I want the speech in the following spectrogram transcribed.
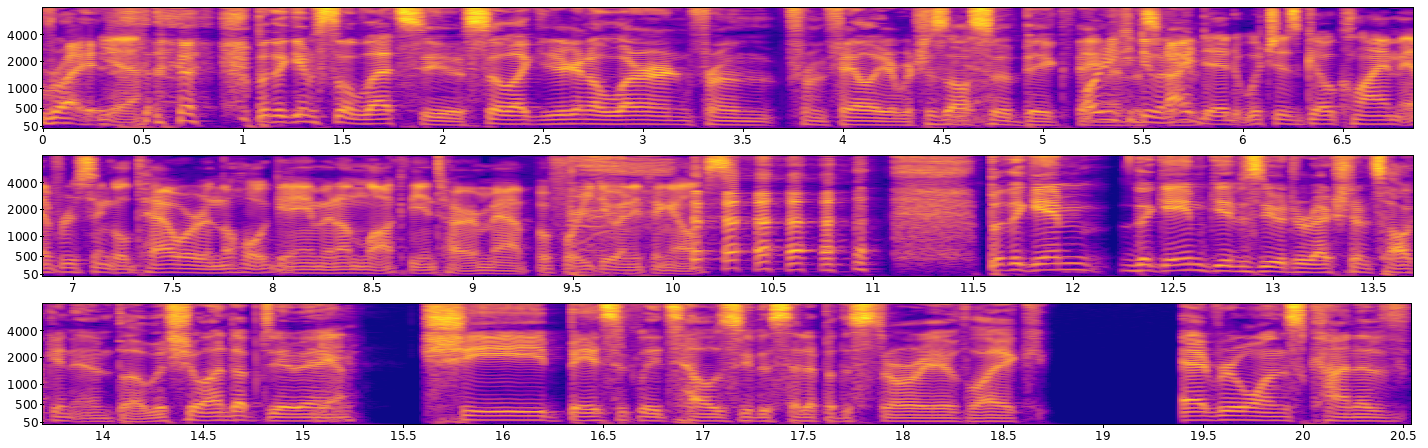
Right. Yeah. but the game still lets you. So like you're gonna learn from from failure, which is also a big thing. Or you could do what I did, which is go climb every single tower in the whole game and unlock the entire map before you do anything else. but the game the game gives you a direction of talking to Impa, which you'll end up doing. Yeah. She basically tells you the setup of the story of like everyone's kind of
